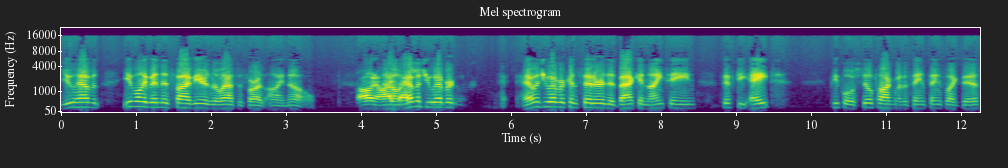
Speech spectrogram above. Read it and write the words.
You haven't you've only been this five years or less as far as I know. Oh no, Now, I haven't you ever haven't you ever considered that back in 1958 people were still talking about the same things like this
